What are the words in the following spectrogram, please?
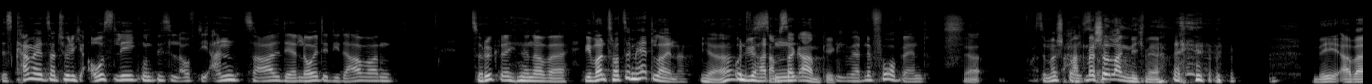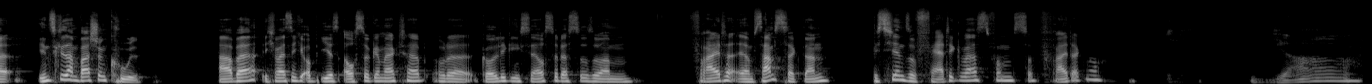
Das kann man jetzt natürlich auslegen und ein bisschen auf die Anzahl der Leute, die da waren, zurückrechnen, aber wir waren trotzdem Headliner. Ja, Und wir hatten, Samstagabend-Gig. Wir hatten eine Vorband. Ja. Sind wir stolz Hatten wir schon lange nicht mehr. nee, aber insgesamt war schon cool. Aber ich weiß nicht, ob ihr es auch so gemerkt habt oder Goldi ging es ja auch so, dass du so am Freitag, äh, am Samstag dann bisschen so fertig warst vom Freitag noch. Ja,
